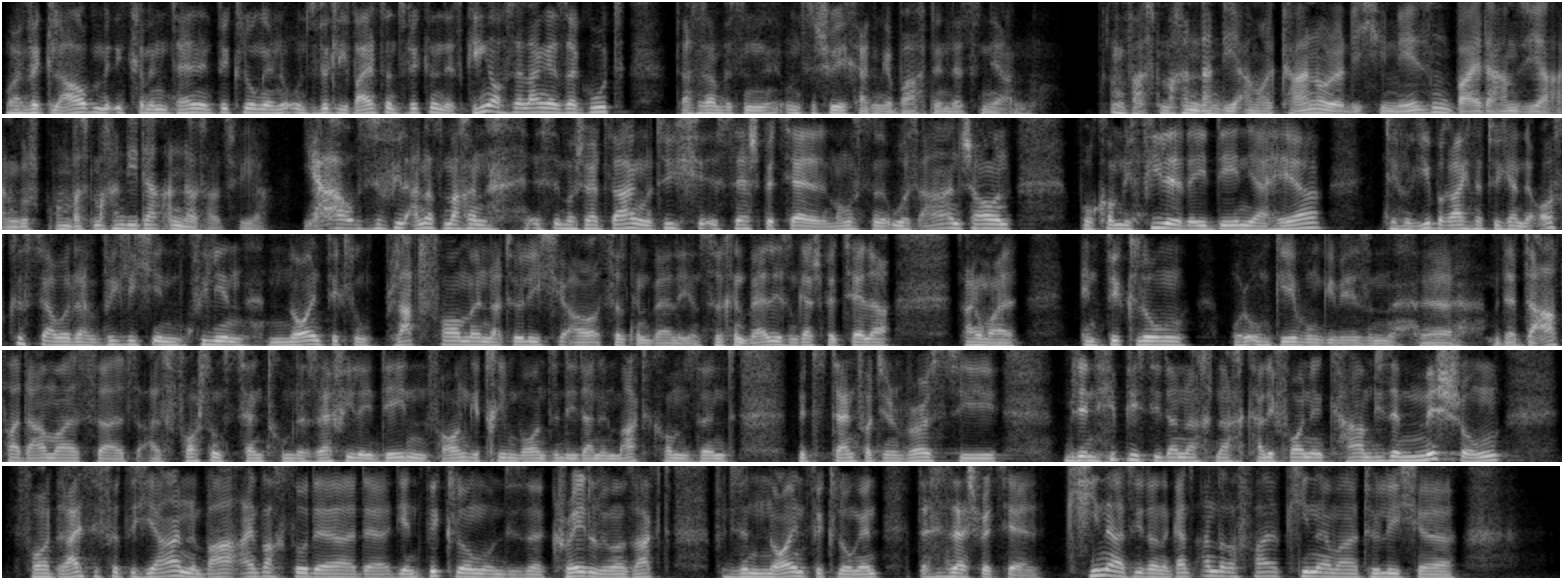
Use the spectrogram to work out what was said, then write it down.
weil wir glauben, mit inkrementellen Entwicklungen uns wirklich weiterzuentwickeln. Das ging auch sehr lange sehr gut. Das hat ein bisschen uns in Schwierigkeiten gebracht in den letzten Jahren. Und was machen dann die Amerikaner oder die Chinesen? Beide haben Sie ja angesprochen. Was machen die da anders als wir? Ja, ob sie so viel anders machen, ist immer schwer zu sagen. Natürlich ist sehr speziell. Man muss in den USA anschauen, wo kommen die viele der Ideen ja her. Technologiebereich natürlich an der Ostküste, aber da wirklich in vielen Neuentwicklungen, Plattformen natürlich aus Silicon Valley. Und Silicon Valley ist ein ganz spezieller, sagen wir mal, Entwicklung oder Umgebung gewesen. Äh, mit der DARPA damals als, als Forschungszentrum, da sehr viele Ideen vorangetrieben worden sind, die dann in den Markt gekommen sind. Mit Stanford University, mit den Hippies, die dann nach, nach Kalifornien kamen. Diese Mischung vor 30, 40 Jahren war einfach so der, der, die Entwicklung und diese Cradle, wie man sagt, für diese Neuentwicklungen. Das ist sehr speziell. China ist wieder ein ganz anderer Fall. China war natürlich äh,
